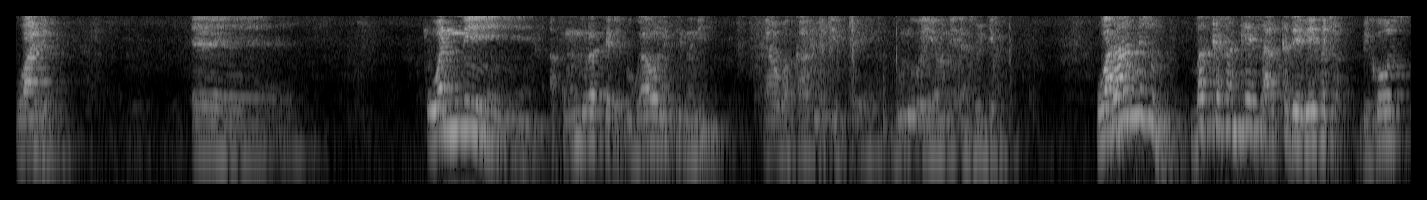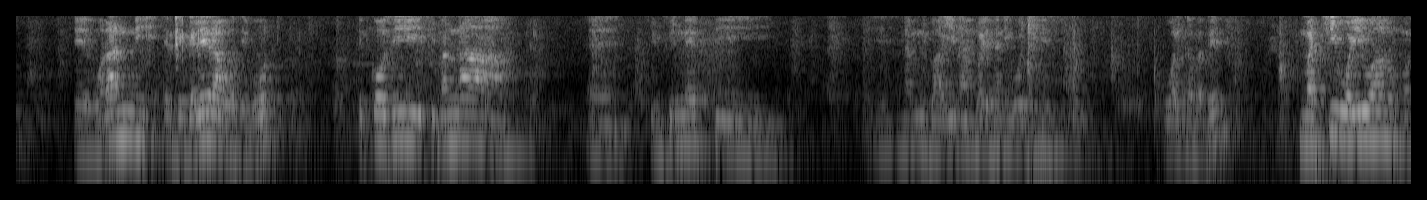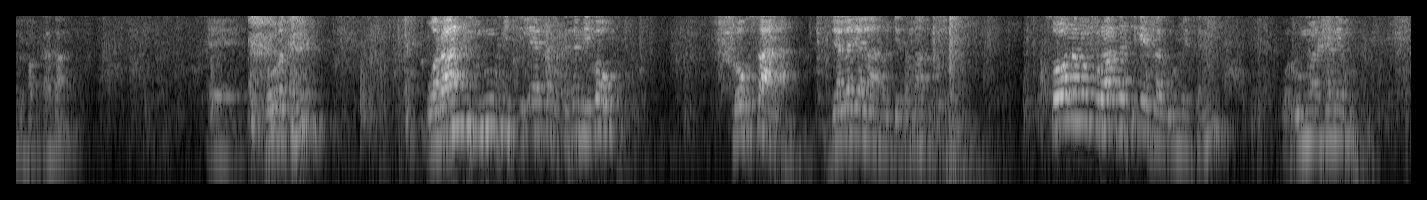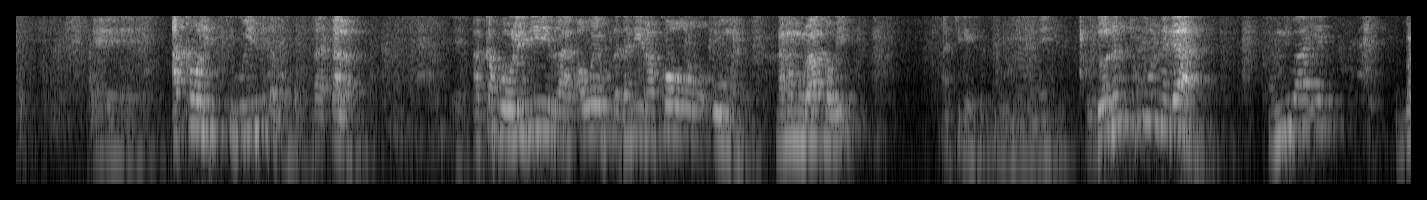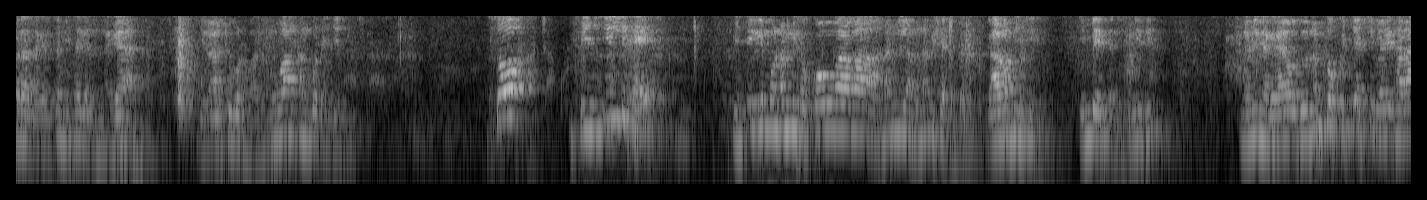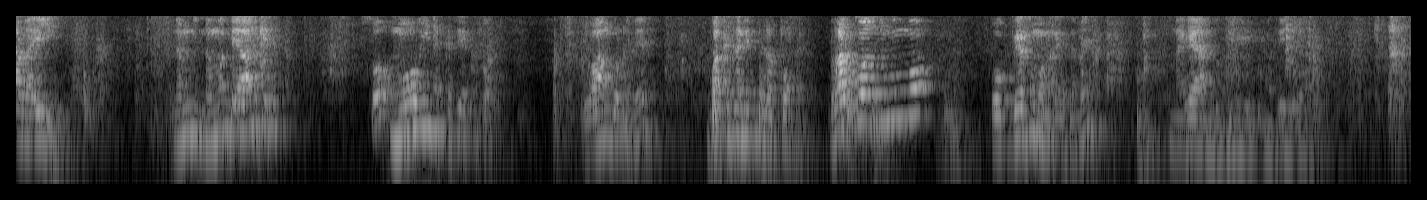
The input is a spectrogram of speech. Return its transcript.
waan jedhu. Wanni akkuma duratti jedhe dhugaa walitti himanii yaa bakka aduun itti buluu wayyaa'oon sun jira. Waraanni sun bakka san keessa akka deebi'ee faca'u because waraanni erga galee raawwate booda xiqqoosii simannaa Finfinneetti namni baay'inaan baay'isanii wajjinis wal qabatee machii wayii waan uumame fakkaata. Toora sanii waraanni sunuu fincilee akka bakka sanii bahu dhoksaadhaan jala jalaan hojjetamaa ture. Soo nama muraasa achi keessaa gurmeessanii warrummaan shanee kun akka walitti bu'iinsi qabu dhalatu. Akka poolisii irraa qawwee fudhatanii rakkoo uuman nama muraasa wayii achi keessatti gurmeessanii jechuudha. Iddoo namni kun nagaan namni baay'een dhibbarraa sagaltamii sagal nagaan jiraachuu barbaadan waan kan godhan jechuudha. So fincilli ka'e fincilli immoo namni tokko gaafa namni lama namni shan gaafa fincilli hin beektan isinis namni nagaa otoo namni tokkichi achi bahee karaa irraa iyye namni namoota yaa'an kee so moobiin akkasii akka ta'u waan godhameef bakka sanitti rakkoon ka'e rakkoon sun immoo hoggeessuma mari'atame nagaan dubbiin sun dhumatee jira.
